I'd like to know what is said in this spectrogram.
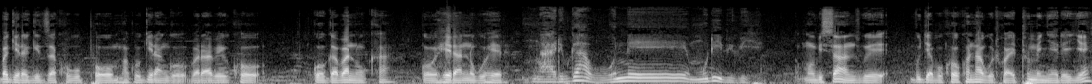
bagerageza kubupompa kugira ngo barabe ko bwogabanuka bwohera no guhera mwari bwabubone muri ibi bihe mu bisanzwe burya bukoko ntabwo twari tumenyereye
